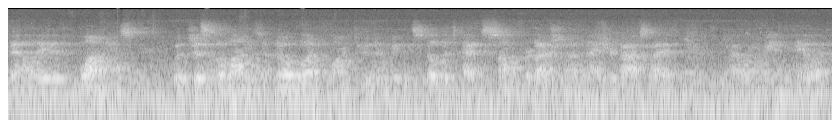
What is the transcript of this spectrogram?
ventilated lungs. With just the lungs and no blood flowing through them, we can still detect some production of nitric oxide uh, when we inhale it.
